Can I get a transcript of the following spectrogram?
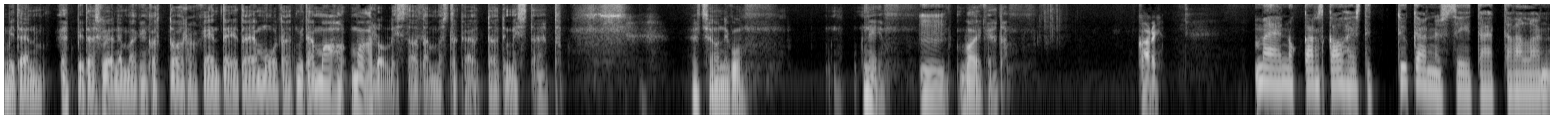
miten, että pitäisikö enemmänkin katsoa rakenteita ja muuta, että mitä mahdollistaa tämmöistä käyttäytymistä. Että, että se on niinku, niin, mm. vaikeaa. Kari. Mä en ole kans kauheasti tykännyt siitä, että tavallaan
